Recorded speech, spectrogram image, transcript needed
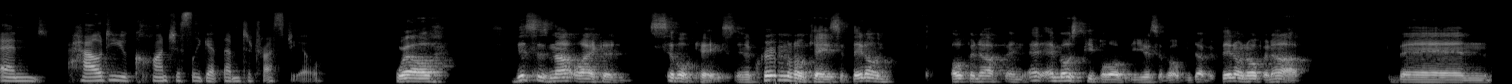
And how do you consciously get them to trust you? Well this is not like a civil case. In a criminal case if they don't open up and, and most people over the years have opened up if they don't open up then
